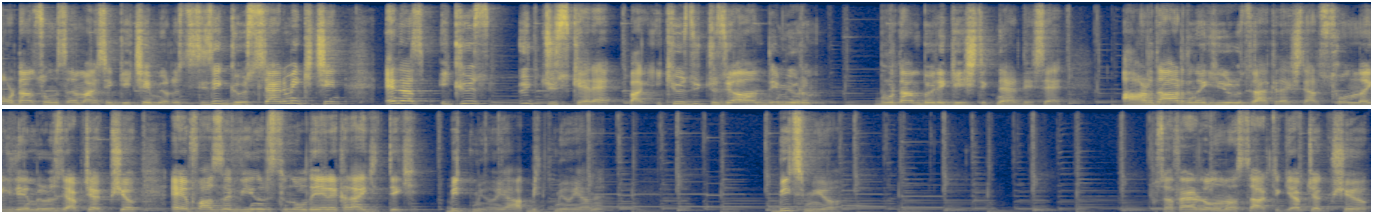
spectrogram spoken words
Oradan sonrasına maalesef geçemiyoruz. Size göstermek için en az 200-300 kere bak 200-300 yalan demiyorum. Buradan böyle geçtik neredeyse. Ardı ardına gidiyoruz arkadaşlar. Sonuna gidemiyoruz. Yapacak bir şey yok. En fazla Winners'ın olduğu yere kadar gittik. Bitmiyor ya. Bitmiyor yani. Bitmiyor. Bu sefer de olmazsa artık yapacak bir şey yok.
